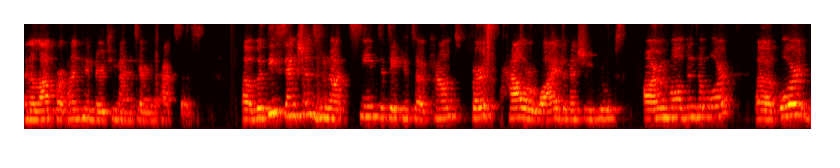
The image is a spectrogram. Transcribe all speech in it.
and allow for unhindered humanitarian access. Uh, but these sanctions do not seem to take into account first how or why the mentioned groups are involved in the war, uh, or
